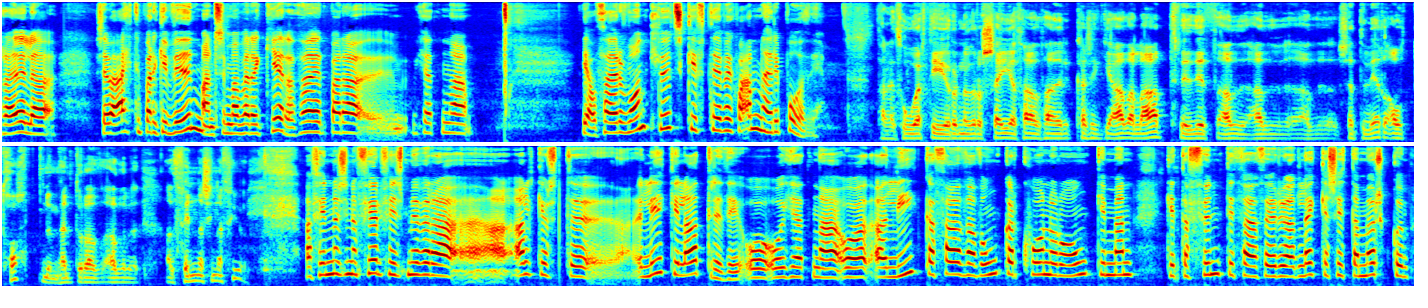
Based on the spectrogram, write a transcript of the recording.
ræðilega sem ætti bara ekki viðmann sem að vera að gera, það er bara, hérna, já það eru vond hlutskipti ef eitthvað annað er í bóði. Þannig að þú ert í raun og veru að segja það að það er kannski ekki aðalatriðið að, að, að, að vera á toppnum heldur að finna sína fjöl. Að finna sína fjöl finnst mér vera algjört uh, líkil atriði og, og, hérna, og að líka það að ungar konur og ungi menn geta fundið það að þau eru að leggja sitt að mörgum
